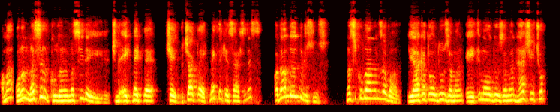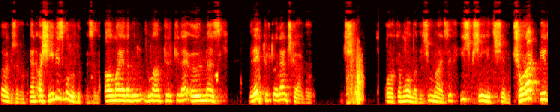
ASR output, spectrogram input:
Ama onun nasıl kullanılmasıyla ilgili. Şimdi ekmekle, şey bıçakla ekmekle kesersiniz, adam da öldürürsünüz. Nasıl kullandığınıza bağlı. Liyakat olduğu zaman, eğitim olduğu zaman her şey çok daha güzel olur. Yani aşıyı biz bulurduk mesela. Almanya'da bul- bulan Türk'üyle övünmezdik. Direkt Türkiye'den çıkardı o kişi. Ortamı olmadığı için maalesef hiçbir şey yetişemiyor. Çorak bir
